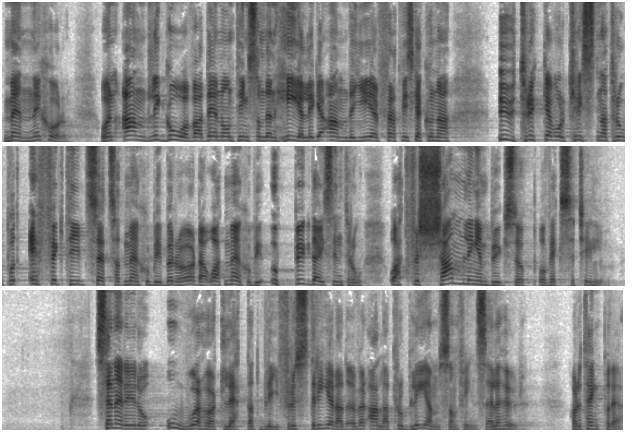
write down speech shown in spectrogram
människor. Och en andlig gåva det är någonting som den heliga ande ger för att vi ska kunna uttrycka vår kristna tro på ett effektivt sätt så att människor blir berörda och att människor blir uppbyggda i sin tro och att församlingen byggs upp och växer till. Sen är det ju då oerhört lätt att bli frustrerad över alla problem som finns, eller hur? Har du tänkt på det?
